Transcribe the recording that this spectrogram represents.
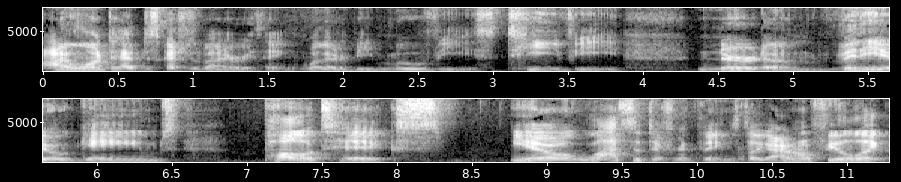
I want to have discussions about everything, whether it be movies, TV, nerdum, video games, politics, you know, lots of different things. Like I don't feel like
